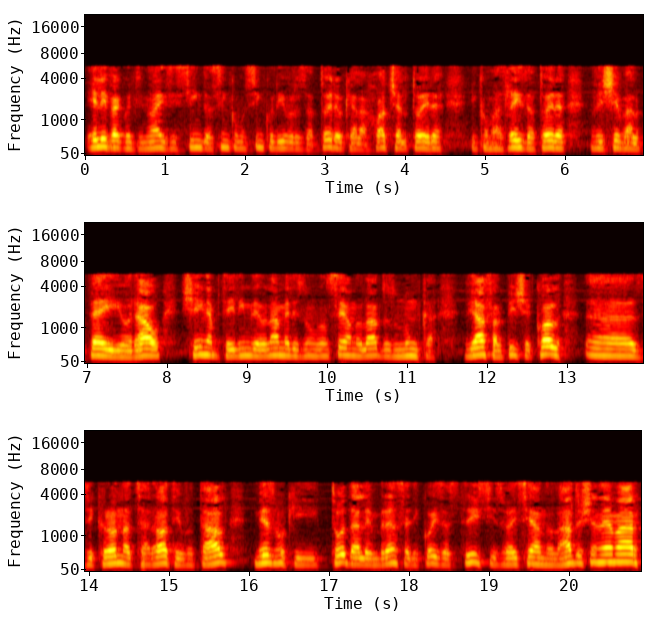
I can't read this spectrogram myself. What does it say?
Ele vai continuar existindo assim como cinco livros da Toira, o que é a Shel Toira, e como as leis da Toira, Veshebalpe e Oral, Sheina Bteilim Leolam, eles não vão ser anulados nunca. Viafal Pishekol eh, Zikron Atzarot Votal, mesmo que toda a lembrança de coisas tristes vai ser anulado, Shenemar,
